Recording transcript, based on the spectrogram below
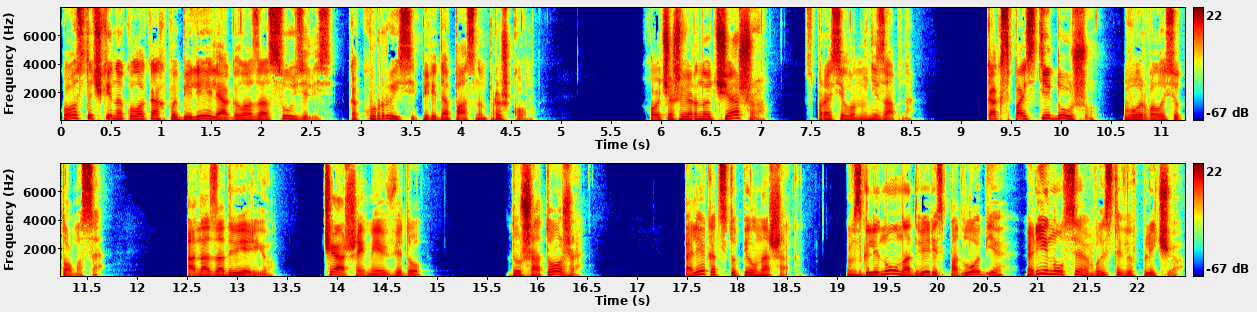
Косточки на кулаках побелели, а глаза сузились, как у рыси перед опасным прыжком. Хочешь вернуть чашу? спросил он внезапно. Как спасти душу? вырвалось у Томаса. Она за дверью. Чаша имею в виду. Душа тоже. Олег отступил на шаг. Взглянул на дверь из-под лобья, ринулся, выставив плечо.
